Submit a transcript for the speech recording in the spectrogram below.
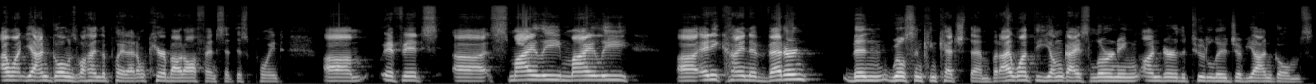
I want Yan Gomes behind the plate. I don't care about offense at this point. Um, if it's uh, Smyly, Miley, uh, any kind of veteran, then Willson can catch them. But I want the young guys learning under the tutelage of Yan Gomes.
